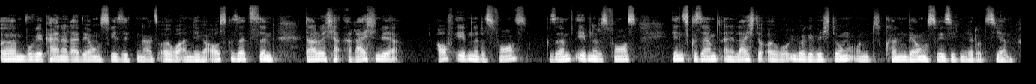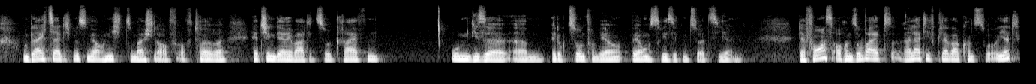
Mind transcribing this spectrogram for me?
ähm, wo wir keinerlei Währungsrisiken als Euroanleger ausgesetzt sind. Dadurch erreichen wir auf Ebene des Fonds, Gesamtebene des Fonds, insgesamt eine leichte Euro-Übergewichtung und können Währungsrisiken reduzieren. Und gleichzeitig müssen wir auch nicht zum Beispiel auf, auf teure Hedging-Derivate zurückgreifen, um diese ähm, Reduktion von Währungsrisiken zu erzielen. Der Fonds ist auch insoweit relativ clever konstruiert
